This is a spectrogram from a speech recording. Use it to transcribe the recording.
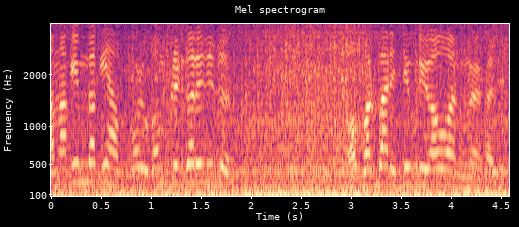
આમાં કેમ બાકી હા થોડું કમ્પ્લીટ કરી દીધું ઓફર બારી સીવડી વાવવાનું હોય ખાલી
